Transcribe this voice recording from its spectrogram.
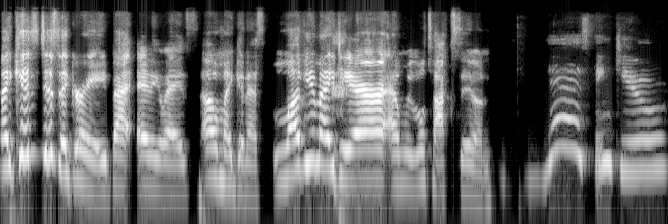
my kids disagree, but anyways, oh my goodness. Love you, my dear, and we will talk soon. Yes, thank you.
